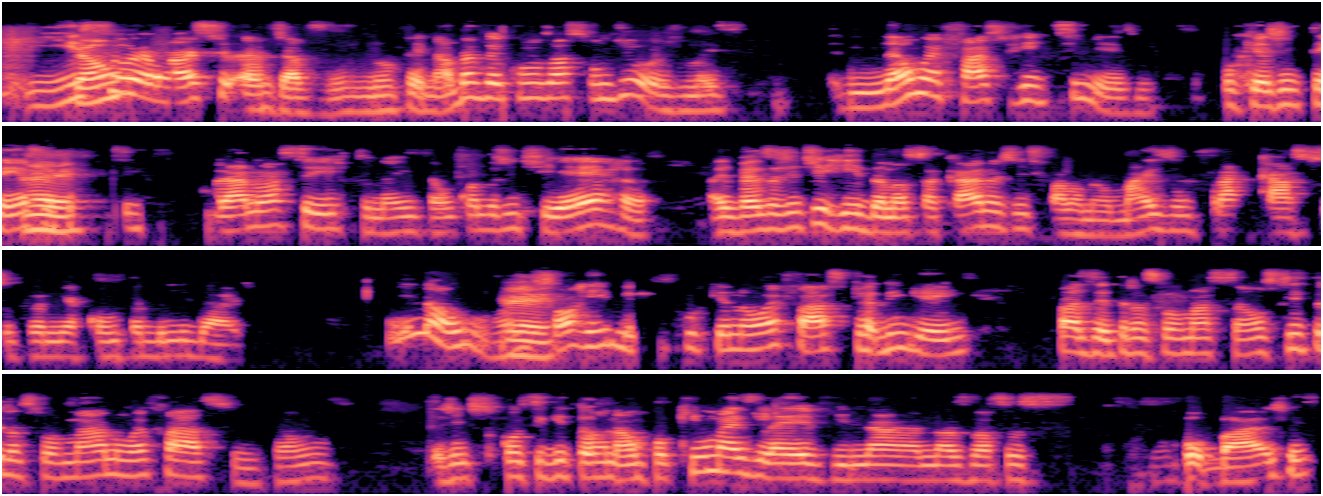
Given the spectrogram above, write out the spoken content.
Isso então, eu acho. Já não tem nada a ver com os assuntos de hoje, mas não é fácil rir de si mesmo. Porque a gente tem essa é. segurar no acerto, né? Então, quando a gente erra, ao invés da gente rir da nossa cara, a gente fala, não, mais um fracasso para minha contabilidade. E não, vamos é. só rir mesmo, porque não é fácil para ninguém fazer transformação. Se transformar não é fácil. Então, a gente conseguir tornar um pouquinho mais leve na, nas nossas bobagens,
